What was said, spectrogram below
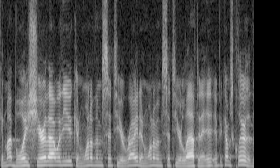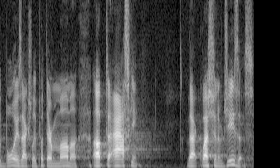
can my boys share that with you? Can one of them sit to your right and one of them sit to your left? And it, it becomes clear that the boys actually put their mama up to asking that question of Jesus.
